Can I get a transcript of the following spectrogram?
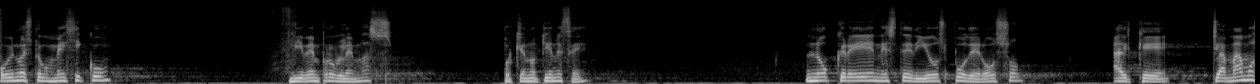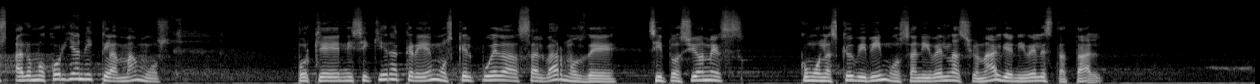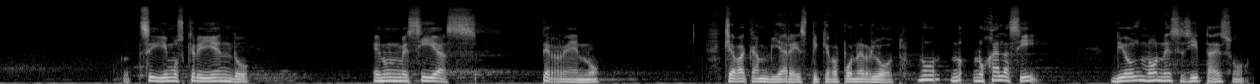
Hoy nuestro México vive en problemas porque no tiene fe. No cree en este Dios poderoso al que clamamos, a lo mejor ya ni clamamos, porque ni siquiera creemos que Él pueda salvarnos de situaciones como las que hoy vivimos a nivel nacional y a nivel estatal. Seguimos creyendo en un Mesías terreno que va a cambiar esto y que va a poner lo otro. No, no, no jala. Dios no necesita eso.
